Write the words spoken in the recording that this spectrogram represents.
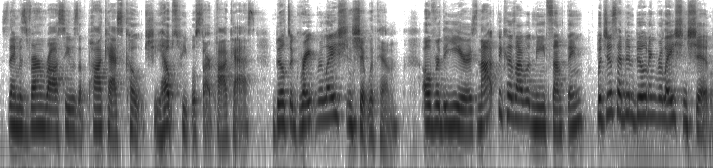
His name is Vern Ross. He was a podcast coach. He helps people start podcasts. Built a great relationship with him over the years, not because I would need something, but just had been building relationship.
